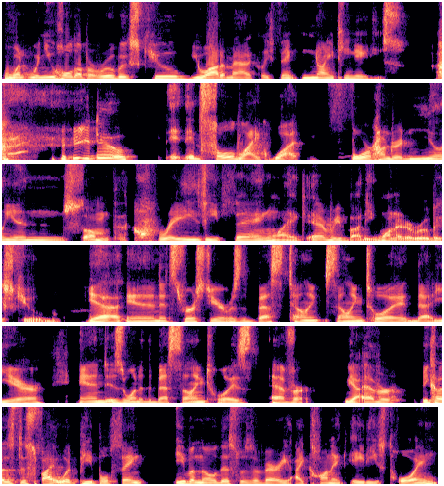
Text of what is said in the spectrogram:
when when you hold up a Rubik's cube, you automatically think 1980s. you do. It, it sold like what 400 million, some crazy thing. Like everybody wanted a Rubik's cube. Yeah. In its first year, it was the best selling, selling toy that year and is one of the best selling toys ever. Yeah, ever. Because despite what people think, even though this was a very iconic 80s toy,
